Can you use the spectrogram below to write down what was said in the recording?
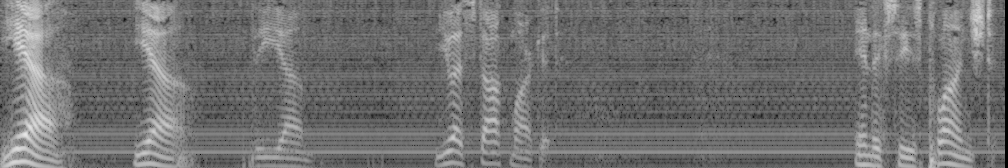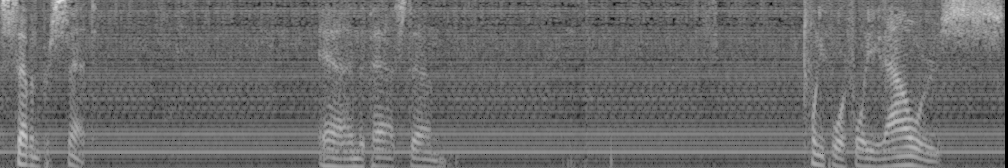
Yeah, yeah. The um, U.S. stock market indices plunged 7% in the past um, 24, 48 hours.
